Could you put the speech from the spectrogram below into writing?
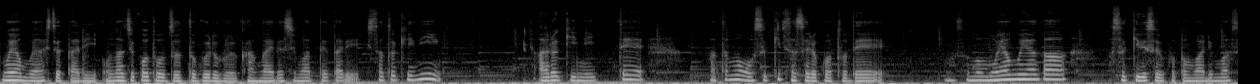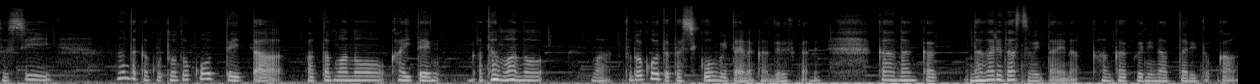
モヤモヤしてたり同じことをずっとぐるぐる考えてしまってたりした時に歩きに行って頭をすっきりさせることでそのモヤモヤがすっきりすることもありますしなんだかこう滞っていた頭の回転頭のまあ滞ってた思考みたいな感じですかねがなんか流れ出すみたいな感覚になったりとか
